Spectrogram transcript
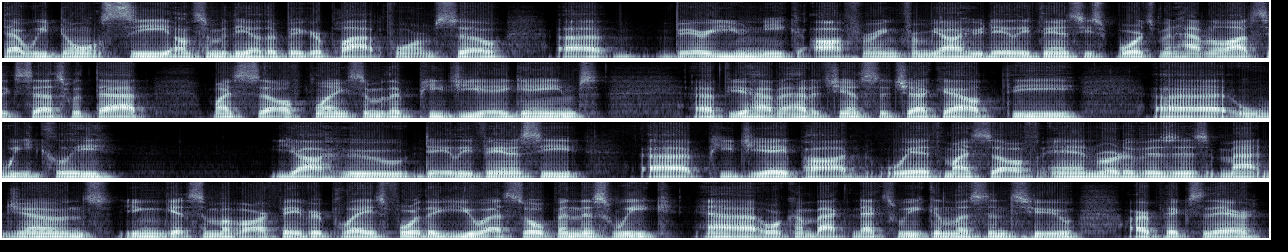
that we don't see on some of the other bigger platforms. So, uh, very unique offering from Yahoo Daily Fantasy Sports. Been having a lot of success with that myself, playing some of the PGA games. Uh, if you haven't had a chance to check out the uh, weekly Yahoo Daily Fantasy uh, PGA pod with myself and RotoViz's Matt Jones. You can get some of our favorite plays for the U.S. Open this week, uh, or come back next week and listen to our picks there.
